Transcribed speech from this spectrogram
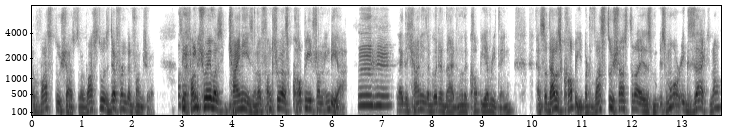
Vastu Shastra. Vastu is different than feng shui. Okay. See, feng shui was Chinese. You know, feng shui was copied from India. Mm-hmm. Like the Chinese are good at that. You know, they copy everything, and so that was copied. But Vastu Shastra is is more exact. You know,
